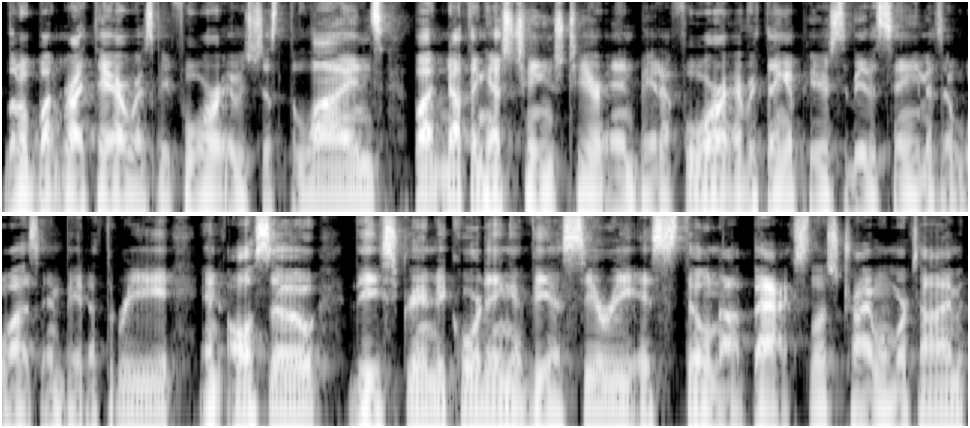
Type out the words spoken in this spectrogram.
little button right there, whereas before it was just the lines, but nothing has changed here in beta 4. Everything appears to be the same as it was in beta 3. And also the screen recording via Siri is still not back. So let's try it one more time.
